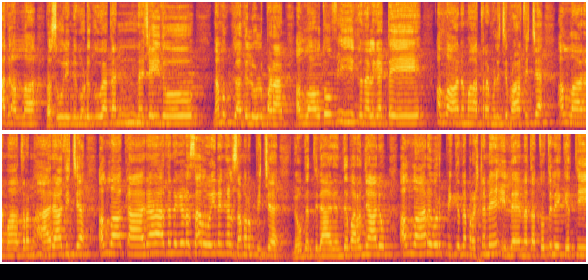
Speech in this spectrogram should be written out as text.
അത് അള്ളാഹ് റസൂലിന് കൊടുക്കുക തന്നെ ചെയ്തു. നമുക്ക് അതിൽ ഉൾപ്പെടാൻ അള്ളാഹു തൗഫീഖ് നൽകട്ടെ. അള്ളാഹിനെ മാത്രം വിളിച്ച് പ്രാർത്ഥിച്ച് അള്ളാഹിനെ മാത്രം ആരാധിച്ച് അള്ളാഹ് ആരാധനകളുടെ സർവ ഇനങ്ങൾ സമർപ്പിച്ച് ലോകത്തിൽ ആരെന്ത് പറഞ്ഞാലും അള്ളാഹിനെ വെറുപ്പിക്കുന്ന പ്രശ്നമേ ഇല്ല എന്ന തത്വത്തിലേക്ക് എത്തി.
